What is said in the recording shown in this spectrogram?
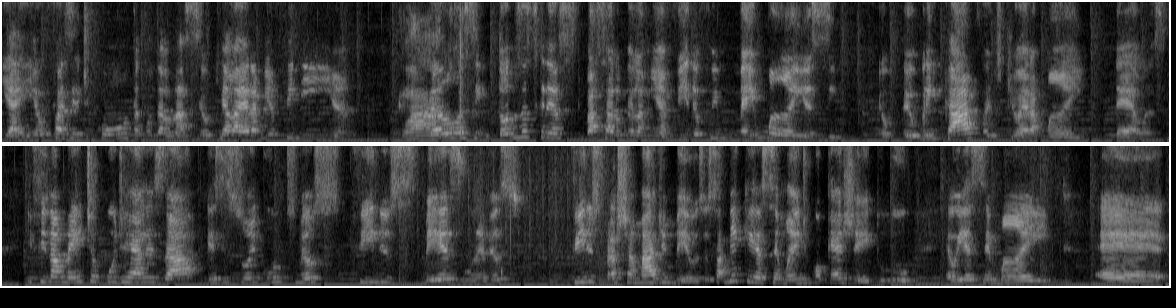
E aí eu fazia de conta, quando ela nasceu, que ela era minha filhinha. Claro. Então, assim, todas as crianças que passaram pela minha vida, eu fui meio mãe, assim. Eu, eu brincava de que eu era mãe delas. E finalmente eu pude realizar esse sonho com os meus filhos mesmo, né? Meus filhos para chamar de meus. Eu sabia que ia ser mãe de qualquer jeito, Lu. Eu ia ser mãe, é,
